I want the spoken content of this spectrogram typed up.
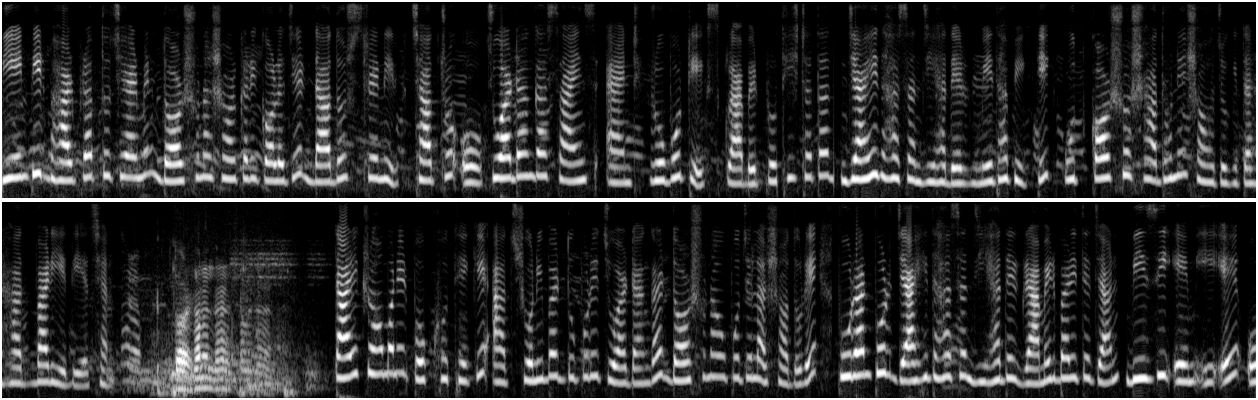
বিএনপির ভারপ্রাপ্ত চেয়ারম্যান দর্শনা সরকারি কলেজের দ্বাদশ শ্রেণির ছাত্র ও চুয়াডাঙ্গা সায়েন্স অ্যান্ড রোবোটিক্স ক্লাবের প্রতিষ্ঠাতা জাহিদ হাসান জিহাদের মেধাভিত্তিক উৎকর্ষ সাধনে সহযোগিতার হাত বাড়িয়ে দিয়েছেন। তারেক রহমানের পক্ষ থেকে আজ শনিবার দুপুরে চুয়াডাঙ্গার দর্শনা উপজেলা সদরে পুরানপুর জাহিদ হাসান জিহাদের গ্রামের বাড়িতে যান বিজিএমইএ ও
